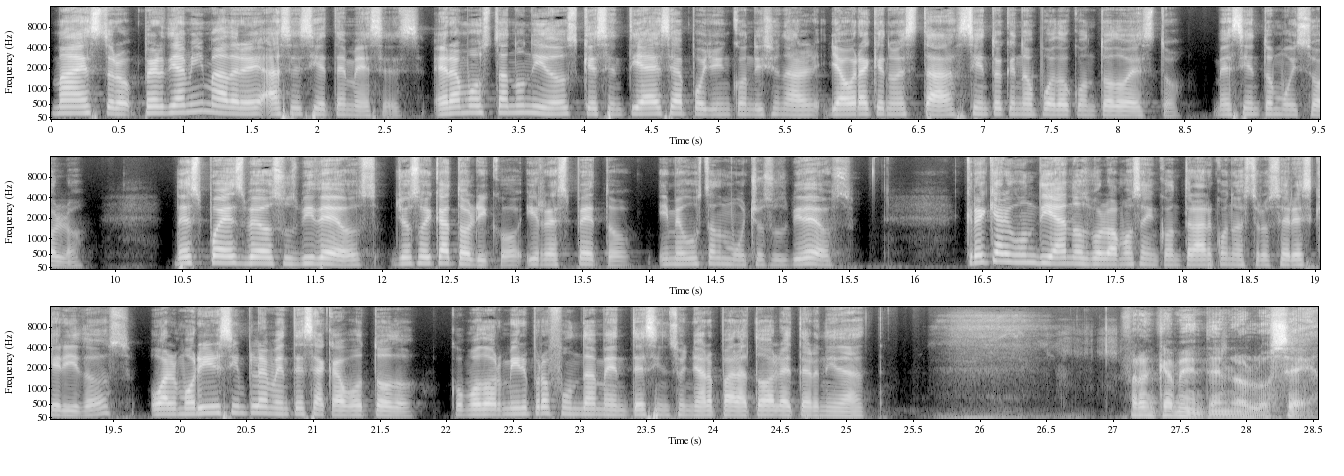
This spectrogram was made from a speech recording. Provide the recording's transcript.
Maestro, perdí a mi madre hace siete meses. Éramos tan unidos que sentía ese apoyo incondicional y ahora que no está, siento que no puedo con todo esto. Me siento muy solo. Después veo sus videos. Yo soy católico y respeto y me gustan mucho sus videos. ¿Cree que algún día nos volvamos a encontrar con nuestros seres queridos? ¿O al morir simplemente se acabó todo, como dormir profundamente sin soñar para toda la eternidad? Francamente no lo sé.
